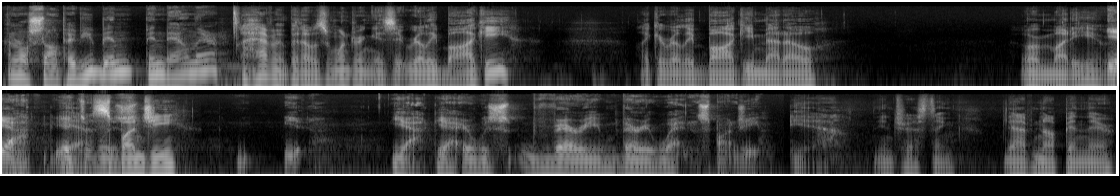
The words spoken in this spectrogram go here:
I don't know, Stomp, have you been been down there? I haven't, but I was wondering, is it really boggy? Like a really boggy meadow? Or muddy? Or, Yeah, yeah, was- spongy. Yeah, yeah, it was very, very wet and spongy. Yeah, interesting. Yeah, I've not been there.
